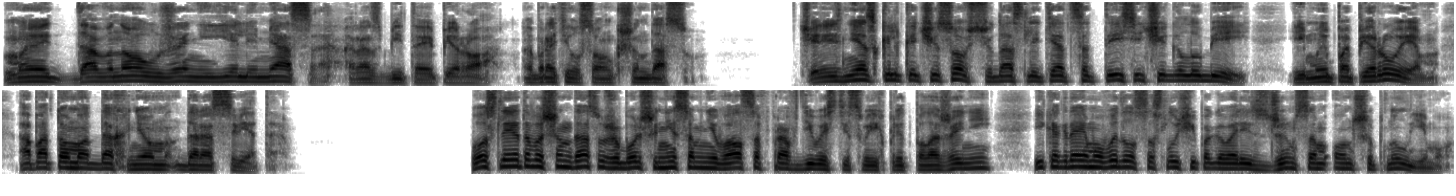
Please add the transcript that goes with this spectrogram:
«Мы давно уже не ели мясо, разбитое перо», — обратился он к Шиндасу. «Через несколько часов сюда слетятся тысячи голубей, и мы попируем, а потом отдохнем до рассвета». После этого Шиндас уже больше не сомневался в правдивости своих предположений, и когда ему выдался случай поговорить с Джимсом, он шепнул ему.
